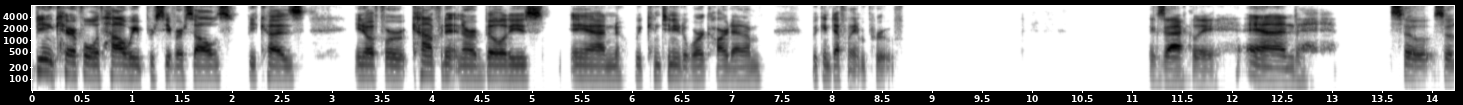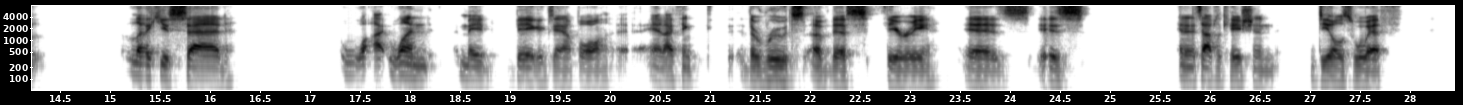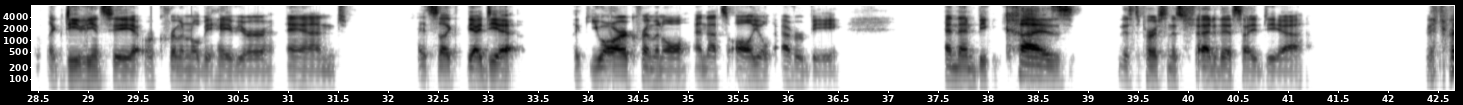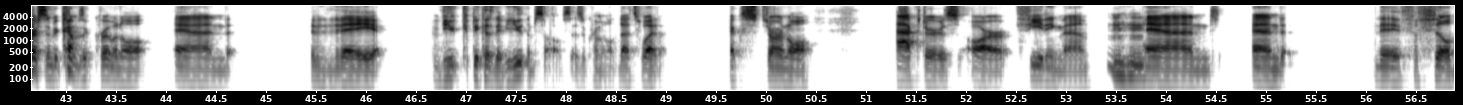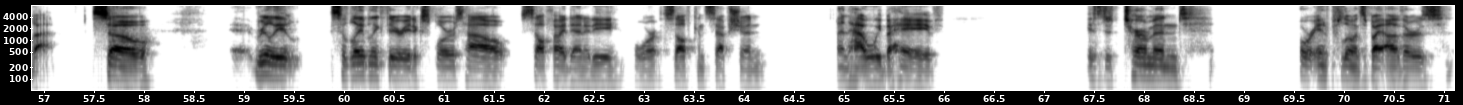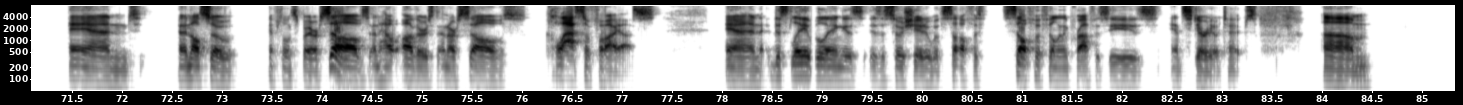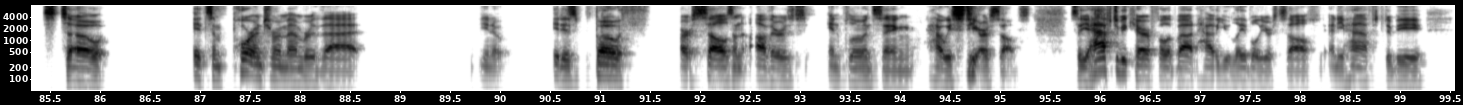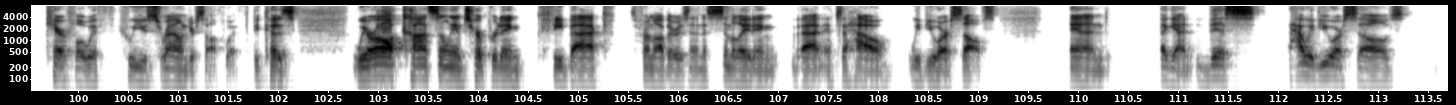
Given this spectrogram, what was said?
being careful with how we perceive ourselves because, you know, if we're confident in our abilities and we continue to work hard at them, we can definitely improve. Exactly. And so, so like you said, one made big example and i think the roots of this theory is is and its application deals with like deviancy or criminal behavior. And it's like the idea like you are a criminal and that's all you'll ever be. And then because this person is fed this idea the person becomes a criminal and they view because they view themselves as a criminal. That's what external actors are feeding them, mm-hmm. and and they fulfill that. So really, so labeling theory it explores how self identity or self conception and how we behave is determined or influenced by others and and also influenced by ourselves and how others and ourselves classify us. And this labeling is is associated with self self-fulfilling prophecies and stereotypes. Um so it's important to remember that you know it is both ourselves and others influencing how we see ourselves. So you have to be careful about how you label yourself and you have to be careful with who you surround yourself with because we are all constantly interpreting feedback from others and assimilating that into how we view ourselves. And again, this how we view ourselves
